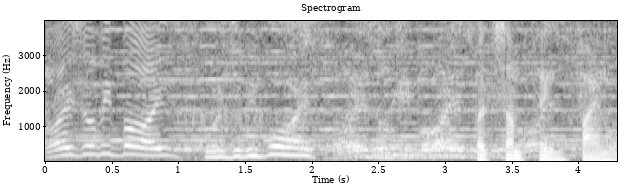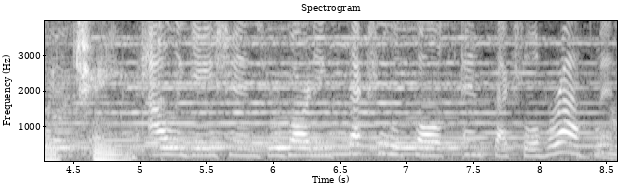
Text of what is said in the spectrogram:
Boys will be boys. Boys will be boys. Boys will be boys. But something finally changed. allegations regarding sexual assault and sexual harassment.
